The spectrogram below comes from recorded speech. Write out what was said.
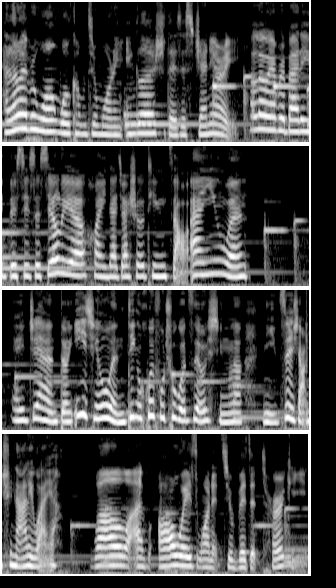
Hello everyone, welcome to Morning English. This is January. Hello everybody, this is Cecilia. 欢迎大家收听早安英文。哎，Jan，等疫情稳定，恢复出国自由行了，你最想去哪里玩呀？Well, I've always wanted to visit Turkey.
